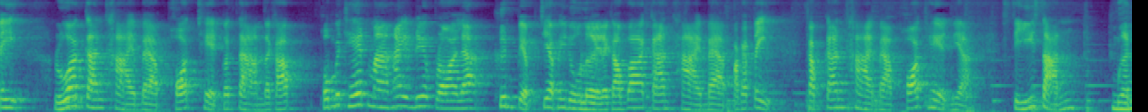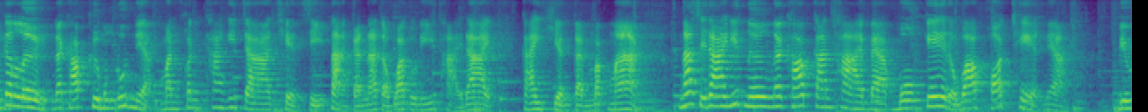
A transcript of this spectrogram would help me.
ติ หรือว่าการถ่ายแบบพอร์เทรตก็ตามนะครับ ผมไปเทสมาให้เรียบร้อยแล้ว ขึ้นเปรียบเทียบให้ดูเลยนะครับว่าการถ่ายแบบปกติ กับการถ่ายแบบพอร์เทรตเนี่ย สีสันเหมือนกันเลยนะครับ คือบางรุ่นเนี่ยมันค่อนข้างที่จะเฉดสีต่างกันนะ แต่ว่าตัวนี้ถ่ายได้ใกล้เคียงกันมากๆ น่าเสียดายนิดนึงนะครับ การถ่ายแบบโบเก้หรือว่าพอร์เทรตเนี่ยบิว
